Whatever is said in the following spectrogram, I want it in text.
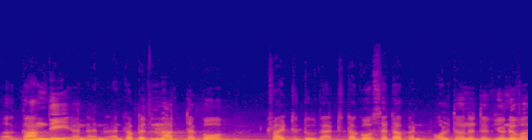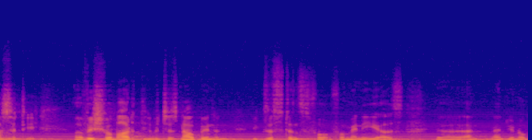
Uh, Gandhi and, and, and Rabindranath Tagore tried to do that. Tagore set up an alternative university, uh, Vishwabharati, which has now been in existence for, for many years. Uh, and, and, you know,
